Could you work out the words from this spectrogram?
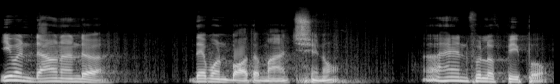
Even down under, they won't bother much, you know. A handful of people,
